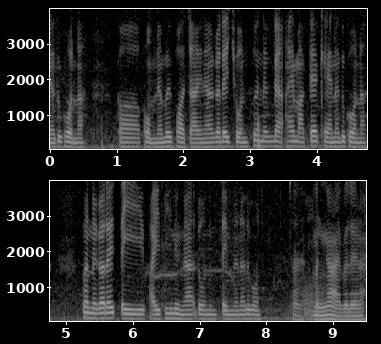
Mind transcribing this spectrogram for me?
นะทุกคนนะก็ผมเนี่ยไม่พอใจนะก็ได้ชวนเพื่อนนึกเนี่ยให้มาแก้แค้นนะทุกคนนะเพื่อนนึกก็ได้ตีไปทีหนึ่งนะโดนเต็มๆเลยนะทุกคนใช่มันง่ายไปเลยนะ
